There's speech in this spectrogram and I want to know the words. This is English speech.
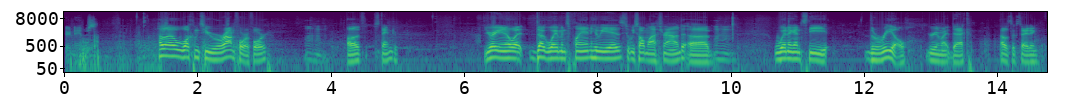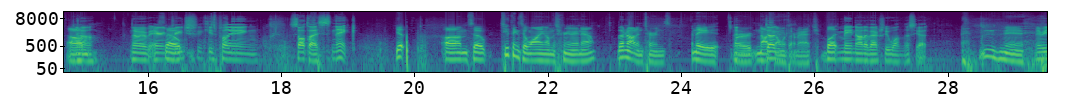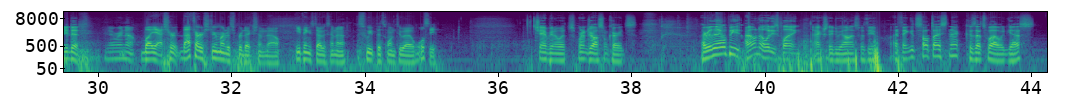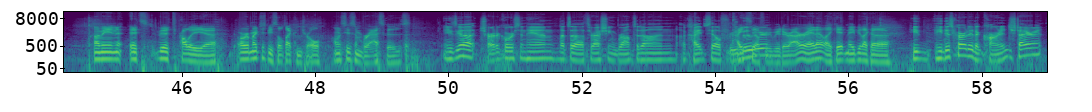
Their names. Hello, welcome to round 404 Mm-hmm. of Standard. You already know what Doug Wayman's playing, who he is. We saw him last round. Uh, Mm-hmm. win against the the real green and white deck. That was exciting. Um, uh, we have Aaron so- Creech. He's playing Sultai Snake. Yep. Um, so two things are lying on the screen right now. They're not in turns, and they And are not Doug- done with our match. But May not have actually won this yet. Meh. Maybe he did. You never know. but yeah, sure. That's our stream artist prediction, though. He thinks Doug's gonna sweep this one 2-0. We'll see. Champion of which we're gonna draw some cards. I really hope he. I don't know what he's playing. Actually, to be honest with you, I think it's Salt Ice Neck, because that's what I would guess. I mean, it's it's probably yeah, or it might just be Sultai Control. I want to see some Vraskas. He's got Chart a Course in hand. That's a Thrashing Brontodon, a Kitesail Kite Sail Freebooter. Freebooter. All right, I like it. Maybe like a He he discarded a Carnage Tyrant.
